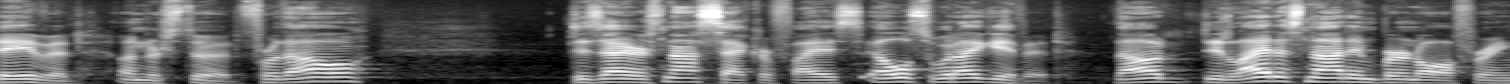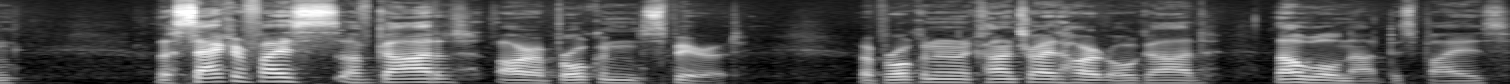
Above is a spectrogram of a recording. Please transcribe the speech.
David understood, For thou desirest not sacrifice, else would I give it. Thou delightest not in burnt offering. The sacrifice of God are a broken spirit, a broken and a contrite heart, O God, thou wilt not despise.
